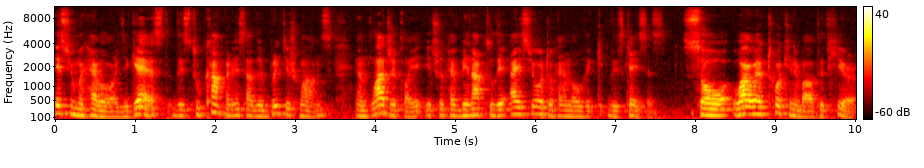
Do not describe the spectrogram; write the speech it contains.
As you may have already guessed, these two companies are the British ones, and logically, it should have been up to the ICO to handle the, these cases. So, why we're talking about it here?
